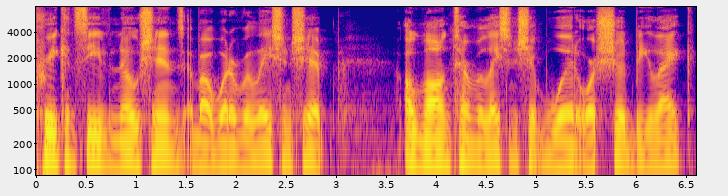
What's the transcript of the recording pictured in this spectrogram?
preconceived notions about what a relationship, a long term relationship would or should be like,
